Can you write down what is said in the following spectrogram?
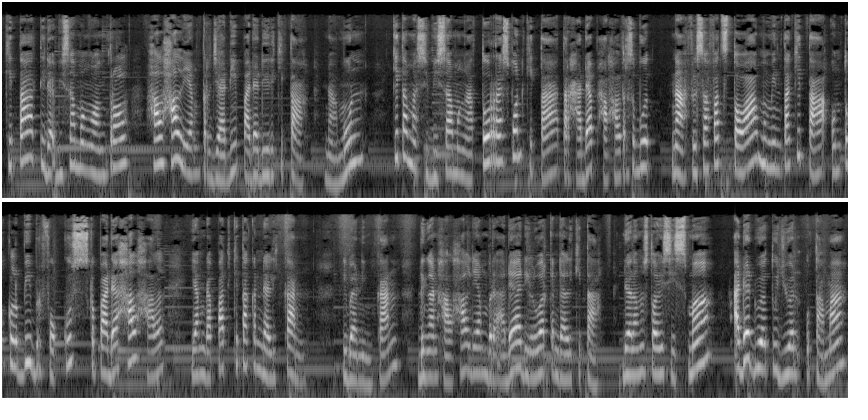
kita tidak bisa mengontrol hal-hal yang terjadi pada diri kita. Namun, kita masih bisa mengatur respon kita terhadap hal-hal tersebut. Nah, filsafat Stoa meminta kita untuk lebih berfokus kepada hal-hal yang dapat kita kendalikan dibandingkan dengan hal-hal yang berada di luar kendali kita. Dalam stoicisme, ada dua tujuan utama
